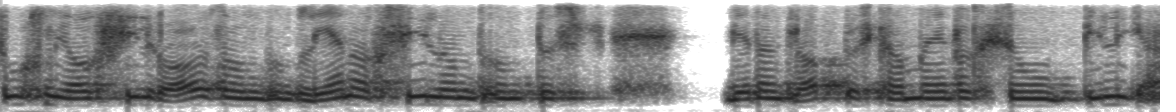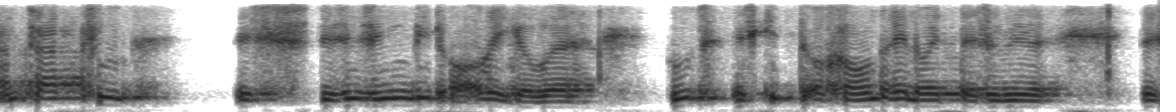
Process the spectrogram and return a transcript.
suche mir auch viel raus und, und lerne auch viel und, und das, wer dann glaubt, das kann man einfach so billig anzapfen, das, das ist irgendwie traurig, aber gut, es gibt auch andere Leute, also wir, das,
